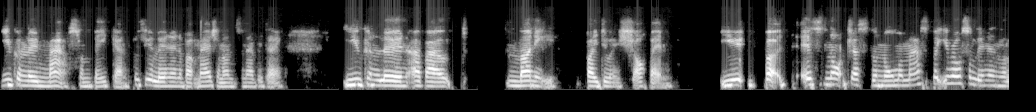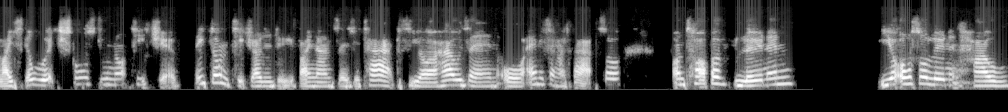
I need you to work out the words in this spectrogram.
You can learn maths from bacon because you're learning about measurements and everything. You can learn about money by doing shopping. You but it's not just the normal maths but you're also learning the life skill which schools do not teach you. They don't teach you how to do your finances your tax your housing or anything like that. So on top of learning you're also learning how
